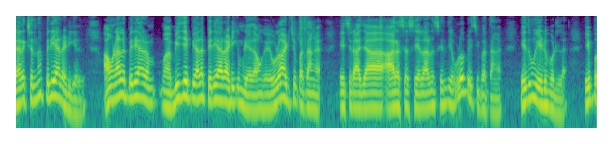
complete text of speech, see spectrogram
டைரக்ஷன் தான் பெரியார் அடிக்கிறது. அவங்களால பெரியார் பிஜேபியால் பெரியாரை அடிக்க முடியாது. அவங்க எவ்வளோ அடித்து பார்த்தாங்க. எச் ராஜா ஆர்எஸ்எஸ் எல்லாரும் சேர்ந்து எவ்வளோ பேசி பார்த்தாங்க. எதுவும் எடுபடல. இப்போ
